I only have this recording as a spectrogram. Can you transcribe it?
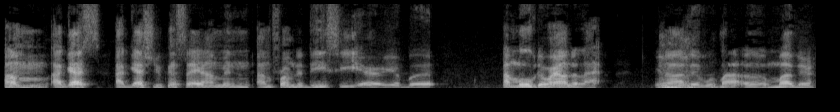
I'm. I guess. I guess you can say I'm in. I'm from the D.C. area, but I moved around a lot. You know, I Mhm. live with my uh, mother.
